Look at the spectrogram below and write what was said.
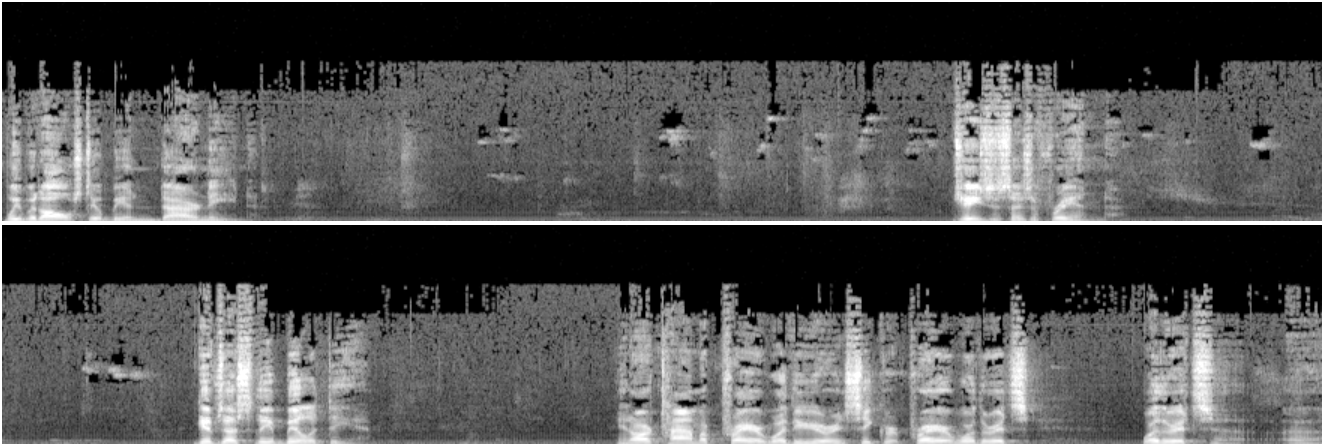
we would all still be in dire need. Jesus as a friend gives us the ability in our time of prayer, whether you're in secret prayer, whether it's whether it's uh, uh,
